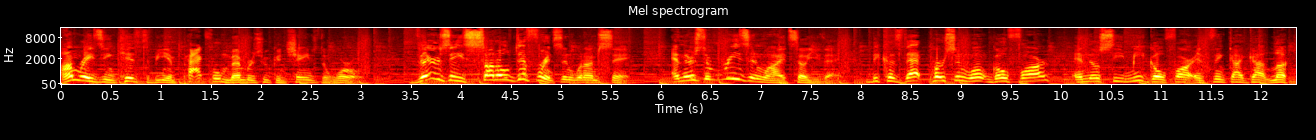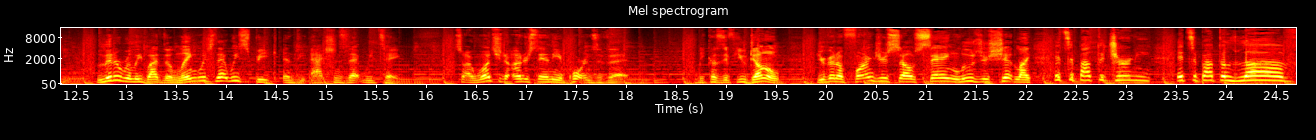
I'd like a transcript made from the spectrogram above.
I'm raising kids to be impactful members who can change the world. There's a subtle difference in what I'm saying. And there's a reason why I tell you that. Because that person won't go far and they'll see me go far and think I got lucky. Literally by the language that we speak and the actions that we take. So I want you to understand the importance of that. Because if you don't, you're gonna find yourself saying loser shit like, it's about the journey, it's about the love,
